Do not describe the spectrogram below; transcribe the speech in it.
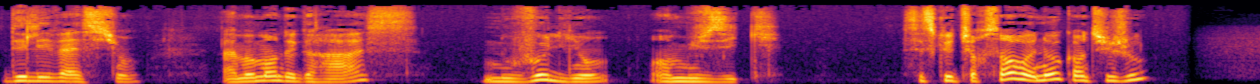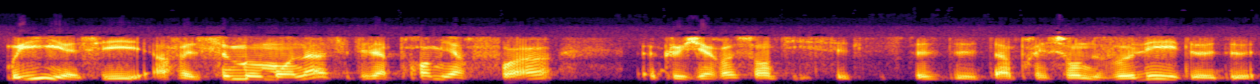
d'élévation, un moment de grâce. Nous volions en musique. C'est ce que tu ressens, Renaud, quand tu joues? Oui, c'est en fait ce moment-là, c'était la première fois que j'ai ressenti cette espèce d'impression de, voler, de, de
